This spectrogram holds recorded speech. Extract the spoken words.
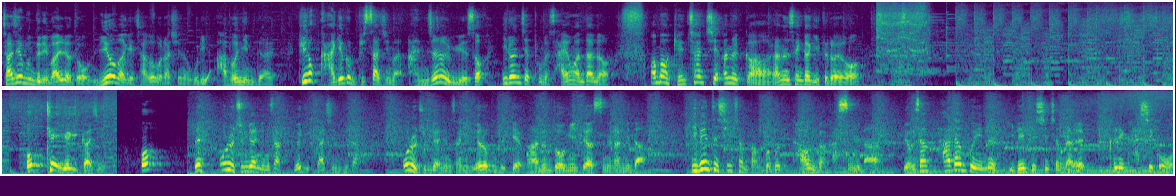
자제분들이 말려도 위험하게 작업을 하시는 우리 아버님들 비록 가격은 비싸지만 안전을 위해서 이런 제품을 사용한다면 아마 괜찮지 않을까라는 생각이 들어요. 오케이 여기까지. 어? 네 오늘 준비한 영상 여기까지입니다. 오늘 준비한 영상이 여러분들께 많은 도움이 되었으면 합니다. 이벤트 신청 방법은 다음과 같습니다. 영상 하단부에 있는 이벤트 신청란을 클릭하시고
